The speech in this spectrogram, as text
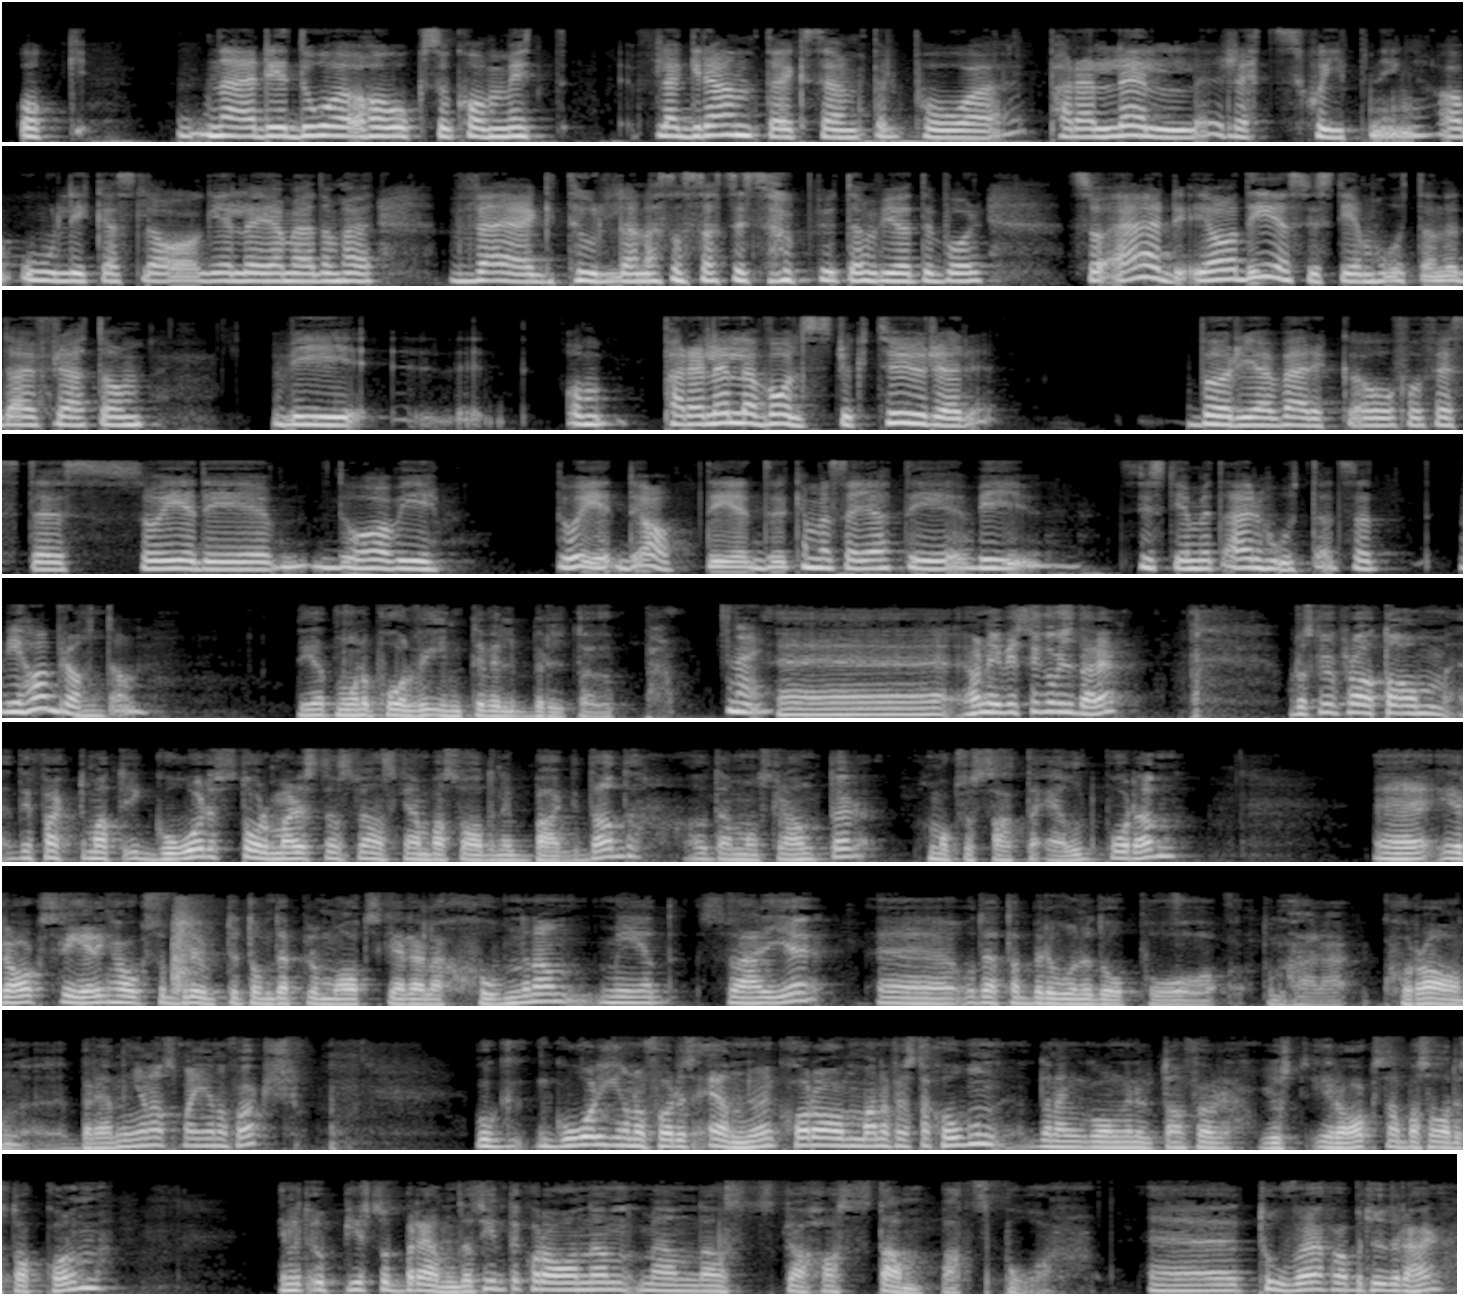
Och när det då har också kommit flagranta exempel på parallell rättsskipning av olika slag, eller jag med de här vägtullarna som sattes upp utanför Göteborg, så är det, ja det är systemhotande därför att om vi, om parallella våldsstrukturer börjar verka och få fäste så är det, då har vi, då är, ja, det, det kan man säga att det, vi, systemet är hotat så att vi har bråttom. Mm. Det är ett monopol vi inte vill bryta upp. Nej. Eh, hörni, vi ska gå vidare. Och då ska vi prata om det faktum att igår stormades den svenska ambassaden i Bagdad av demonstranter som också satte eld på den. Eh, Iraks regering har också brutit de diplomatiska relationerna med Sverige eh, och detta beroende då på de här koranbränningarna som har genomförts. Och igår genomfördes ännu en koranmanifestation, den här gången utanför just Iraks ambassad i Stockholm. Enligt uppgift så brändes inte koranen men den ska ha stampats på. Eh, Tove, vad betyder det här?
